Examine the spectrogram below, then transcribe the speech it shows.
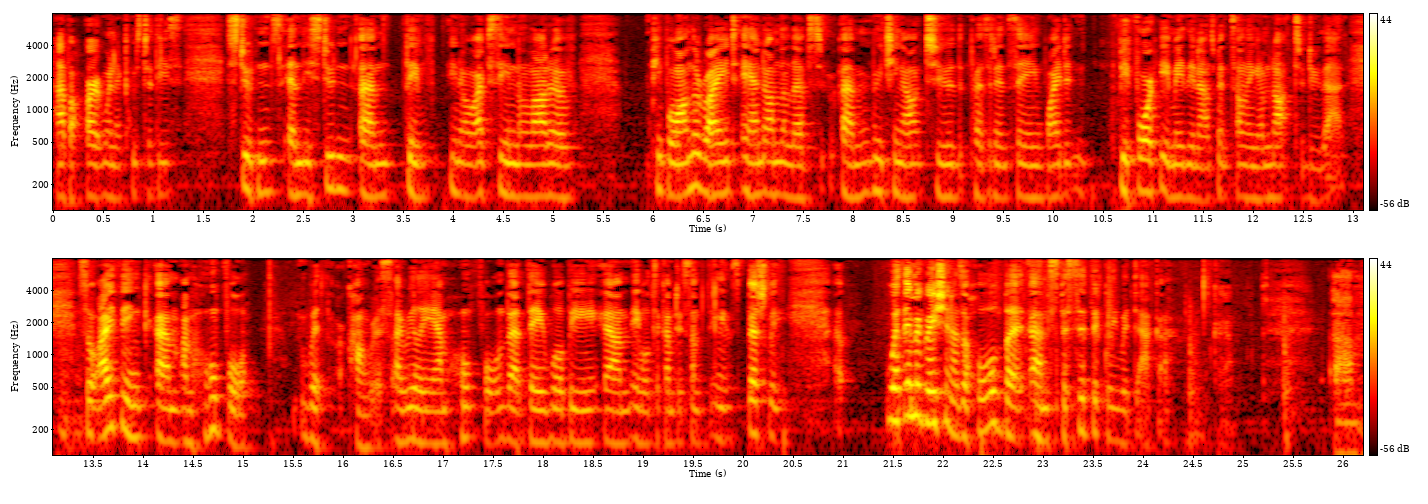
have a heart when it comes to these students, and these students, um, they've, you know, I've seen a lot of people on the right and on the left um, reaching out to the president saying, why didn't, before he made the announcement telling him not to do that. So I think um, I'm hopeful with Congress. I really am hopeful that they will be um, able to come to something, especially uh, with immigration as a whole, but um, specifically with DACA. Okay. Um,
